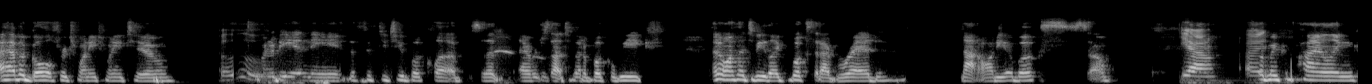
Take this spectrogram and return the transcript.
I have a goal for 2022. I'm Ooh, going to be in the the 52 book club, so that averages out to about a book a week. I don't want that to be like books that I've read, not audiobooks. So yeah. I've I, been compiling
